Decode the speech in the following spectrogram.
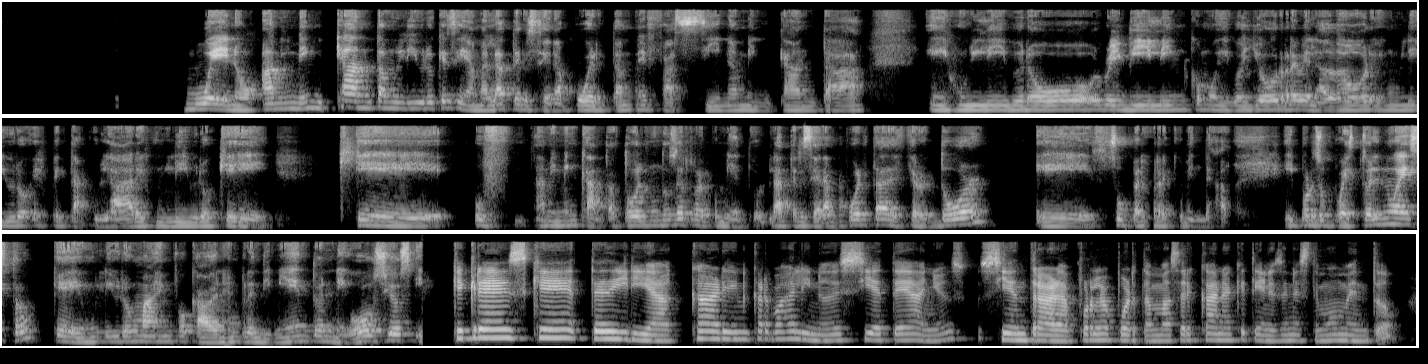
Bueno, a mí me encanta un libro que se llama La Tercera Puerta, me fascina, me encanta. Es un libro revealing, como digo yo, revelador, es un libro espectacular, es un libro que, que uf, a mí me encanta, todo el mundo se lo recomiendo. La Tercera Puerta de Third Door, eh, súper recomendado. Y por supuesto el nuestro, que es un libro más enfocado en emprendimiento, en negocios. ¿Qué crees que te diría Karen Carvajalino de siete años si entrara por la puerta más cercana que tienes en este momento,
